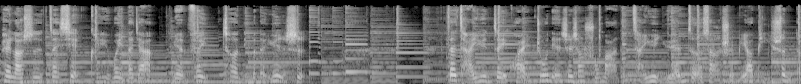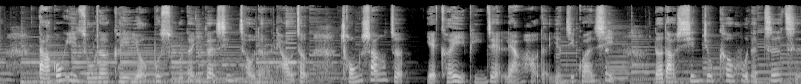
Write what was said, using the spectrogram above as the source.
佩老师在线可以为大家免费测你们的运势。在财运这一块，猪年生肖属马的财运原则上是比较平顺的。打工一族呢，可以有不俗的一个薪酬的调整；从商者也可以凭借良好的人际关系，得到新旧客户的支持。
